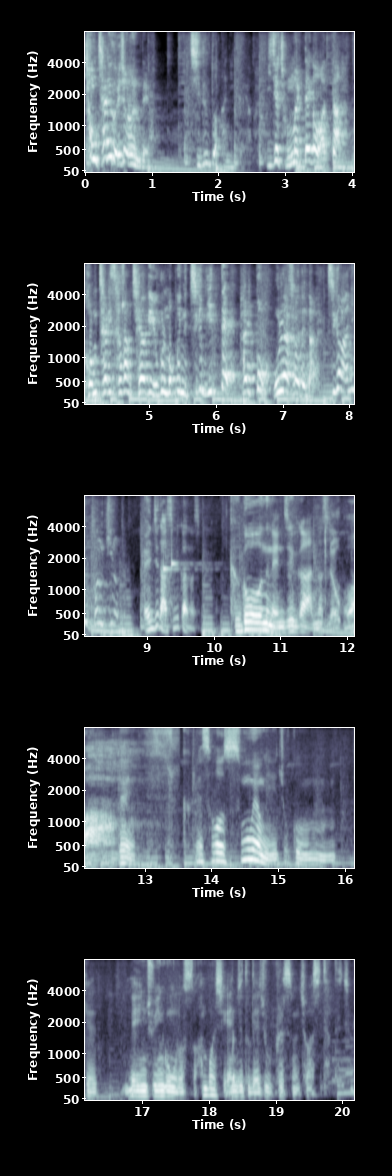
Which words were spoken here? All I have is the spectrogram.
경찰이 왜 저러는데요? 지들도 아니까요. 이제 정말 때가 왔다. 검찰이 사상 최악의 욕을 먹고 있는 지금 이때 밟고 올라서야 된다. 지금 아니면 전 기는 엔진 났습니까 안 났습니까? 그거는 NG가 안 났어요. 와. 네. 그래서 승우 형이 조금 이렇게 메인 주인공으로서 한 번씩 NG도 내주고 그랬으면 좋았을 텐데 참.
